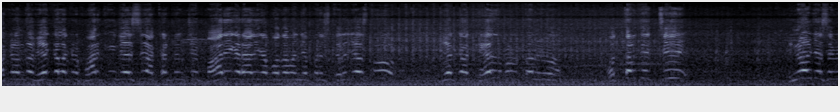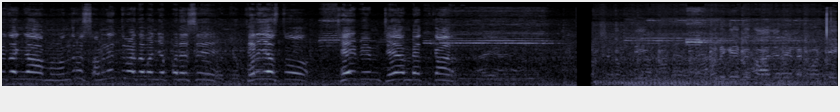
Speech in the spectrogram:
అక్కడంతా వెహికల్ అక్కడ పార్కింగ్ చేసి అక్కడి నుంచి భారీగా ర్యాలీగా పోదామని చెప్పేసి తెలియజేస్తూ ఈ యొక్క కేంద్ర ప్రభుత్వం ఒత్తిడి తెచ్చి ఇన్వాల్వ్ చేసే విధంగా మనందరూ సన్నిహితమవుతామని చెప్పనేసి తెలియజేస్తూ జై భీమ్ జై అంబేద్కర్. హాజరైనటువంటి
